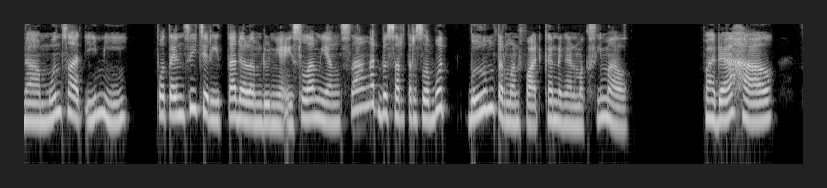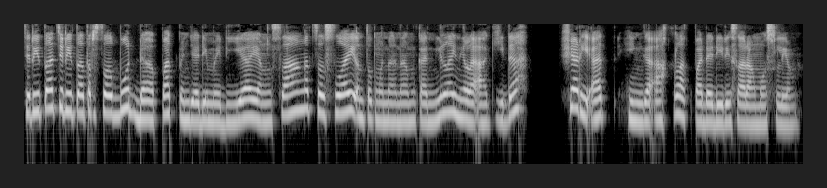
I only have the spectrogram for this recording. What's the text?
Namun, saat ini potensi cerita dalam dunia Islam yang sangat besar tersebut belum termanfaatkan dengan maksimal. Padahal, cerita-cerita tersebut dapat menjadi media yang sangat sesuai untuk menanamkan nilai-nilai akidah, syariat, hingga akhlak pada diri seorang Muslim.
